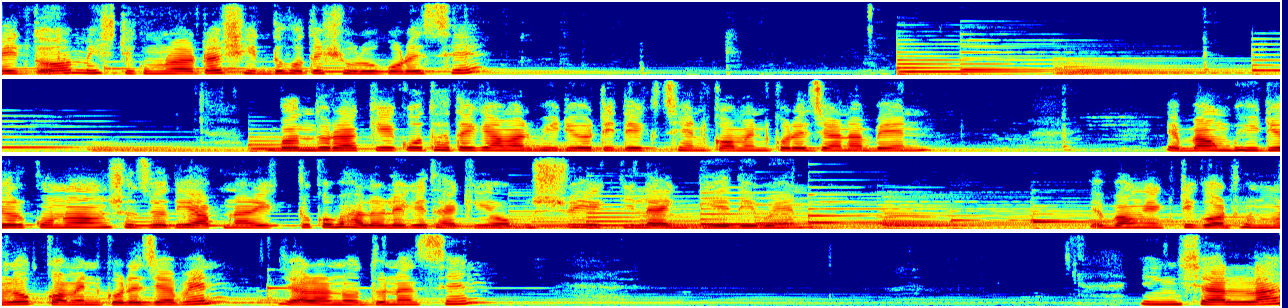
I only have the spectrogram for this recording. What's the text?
এই তো মিষ্টি কুমড়াটা সিদ্ধ হতে শুরু করেছে। বন্ধুরা, কে কোথা থেকে আমার ভিডিওটি দেখছেন কমেন্ট করে জানাবেন। এবং ভিডিওর কোনো অংশ যদি আপনার একটুকু ভালো লেগে থাকে, অবশ্যই একটি লাইক দিয়ে দিবেন। এবং একটি গঠনমূলক কমেন্ট করে যাবেন, যারা নতুন আছেন। ইনশাল্লাহ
